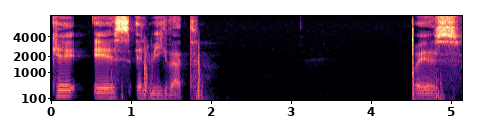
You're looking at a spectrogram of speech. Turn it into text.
¿Qué es el Big Data? Pues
